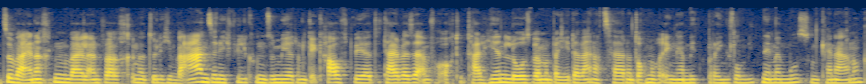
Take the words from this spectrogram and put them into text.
zu Weihnachten, weil einfach natürlich wahnsinnig viel konsumiert und gekauft wird, teilweise einfach auch total hirnlos, weil man bei jeder Weihnachtsfeier dann doch noch irgendein Mitbringsel mitnehmen muss und keine Ahnung.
